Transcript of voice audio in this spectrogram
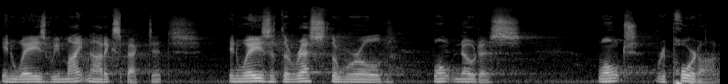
in ways we might not expect it, in ways that the rest of the world won't notice, won't report on.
